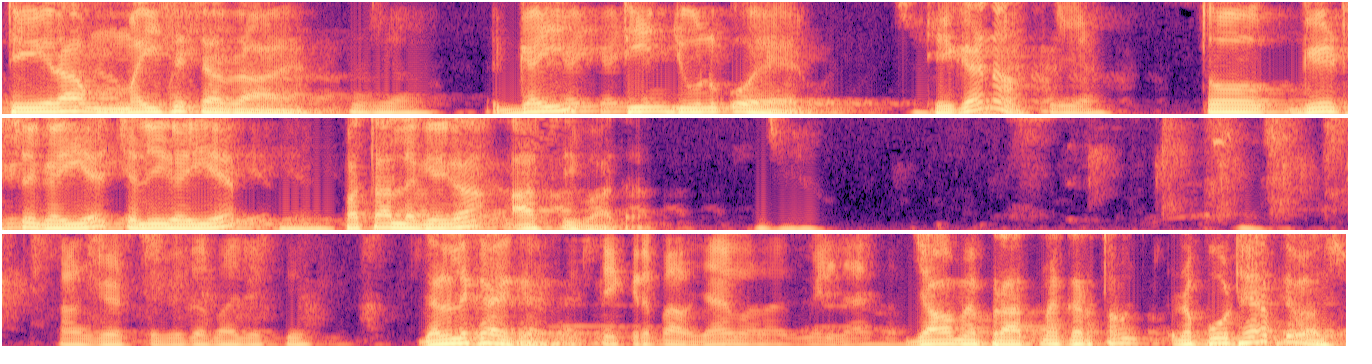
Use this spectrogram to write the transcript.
तेरह मई से चल रहा है। हाँ। गई तीन जून को है। ठीक है ना? हाँ। तो गेट से गई है चली गई है। पता लगेगा आज सी बात है। जी हाँ। हाँ गेट से भी दरवाजे की गलत लिखा है क्या? इतनी कृपा हो जाए महाराज मिल जाए। जाओ मैं प्रार्थना करता हूँ। रिपोर्ट है आपके पास?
